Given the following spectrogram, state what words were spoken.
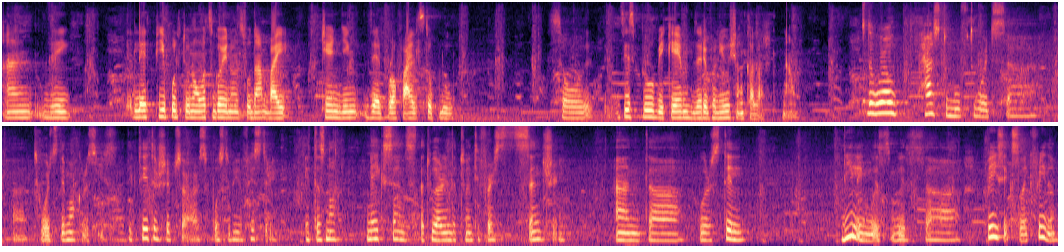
and they let people to know what's going on in Sudan by changing their profiles to blue. So this blue became the revolution color now. The world has to move towards, uh, uh, towards democracies. Uh, dictatorships are supposed to be of history. It does not make sense that we are in the 21st century and uh, we're still dealing with, with uh, basics like freedom.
